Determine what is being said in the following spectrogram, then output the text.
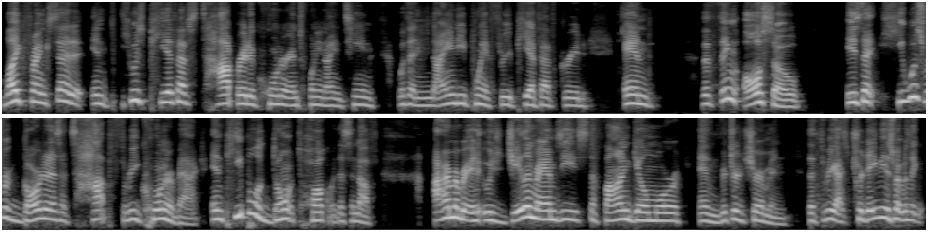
like Frank said, in he was PFF's top rated corner in 2019 with a 90.3 PFF grade. And the thing also is that he was regarded as a top three cornerback, and people don't talk about this enough. I remember it was Jalen Ramsey, Stephon Gilmore, and Richard Sherman. The three guys. Tre'Davious White was like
